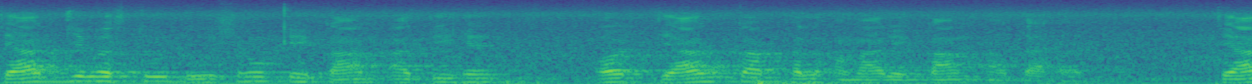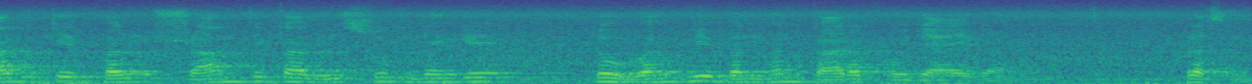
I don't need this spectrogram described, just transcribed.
त्याज्य वस्तु दूसरों के काम आती है और त्याग का फल हमारे काम आता है। त्याग के फल शांति का भी सुख लेंगे तो वह भी बंधन कारक हो जाएगा। प्रश्न,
